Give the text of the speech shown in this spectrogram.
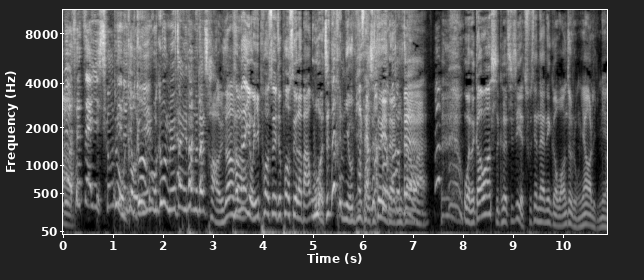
没有在在意兄弟的友谊，我根本没有在意他们在吵，你知道吗？他们的友谊破碎就破碎了吧？我真的很牛逼才是对的，你知道吗？我的高光时刻其实也出现在那个王者荣耀里面，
